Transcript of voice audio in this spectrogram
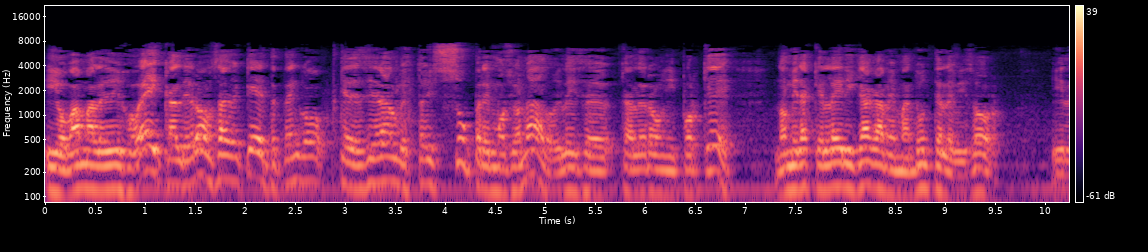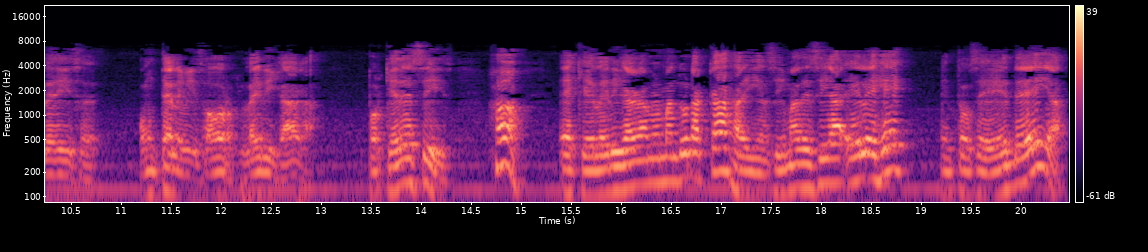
y Obama le dijo, hey Calderón, ¿sabe qué? Te tengo que decir algo, estoy súper emocionado. Y le dice Calderón, ¿y por qué? No, mira que Lady Gaga me mandó un televisor. Y le dice, un televisor, Lady Gaga. ¿Por qué decís? Ja, es que Lady Gaga me mandó una caja y encima decía LG. Entonces es de ella.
